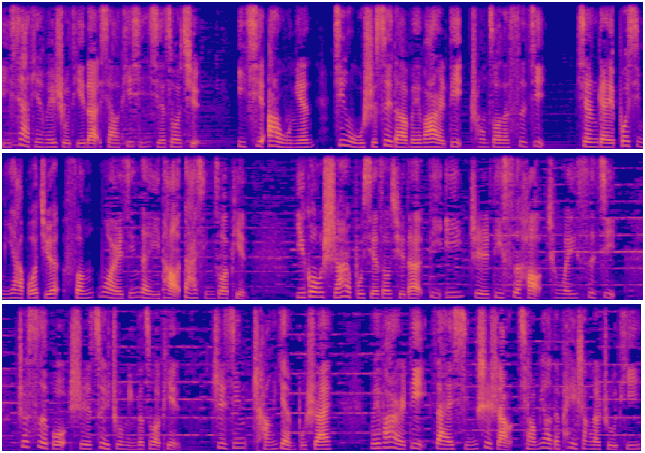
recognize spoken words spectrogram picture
以夏天为主题的小提琴协奏曲。一七二五年，近五十岁的维瓦尔第创作了《四季》，献给波西米亚伯爵冯·莫尔金的一套大型作品。一共十二部协奏曲的第一至第四号称为《四季》，这四部是最著名的作品，至今长演不衰。维瓦尔第在形式上巧妙地配上了主题。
